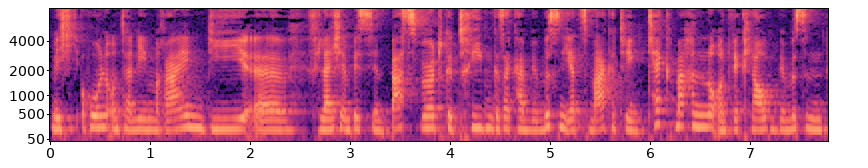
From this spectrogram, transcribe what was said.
mich holen Unternehmen rein, die äh, vielleicht ein bisschen Buzzword getrieben gesagt haben, wir müssen jetzt Marketing Tech machen und wir glauben, wir müssen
